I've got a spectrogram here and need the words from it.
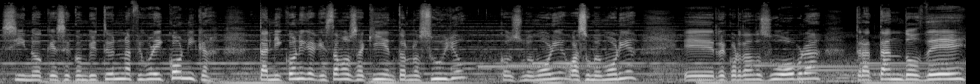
sino que se convirtió en una figura icónica, tan icónica que estamos aquí en torno suyo, con su memoria o a su memoria, eh, recordando su obra, tratando de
